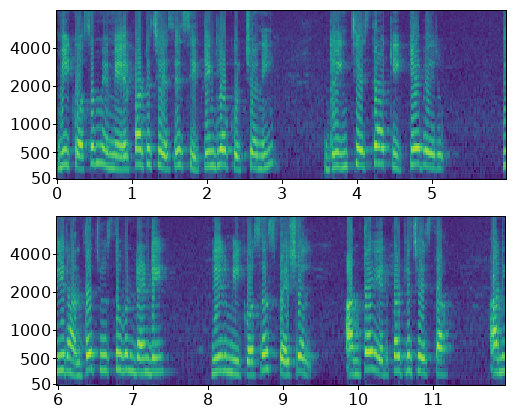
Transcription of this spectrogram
మీకోసం మేము ఏర్పాటు చేసే సిట్టింగ్లో కూర్చొని డ్రింక్ చేస్తే ఆ కిక్కే వేరు. మీరంతా చూస్తూ ఉండండి. నేను మీకోసం స్పెషల్ అంతా ఏర్పాట్లు చేస్తా అని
